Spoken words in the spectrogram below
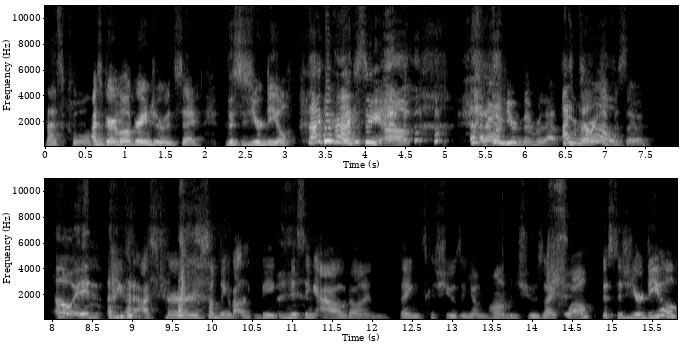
That's cool. As Grandma Granger would say, "This is your deal." that cracks me up. I don't know if you remember that I her don't. episode. Oh, and You had asked her something about like being missing out on things because she was a young mom, and she was like, "Well, this is your deal."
